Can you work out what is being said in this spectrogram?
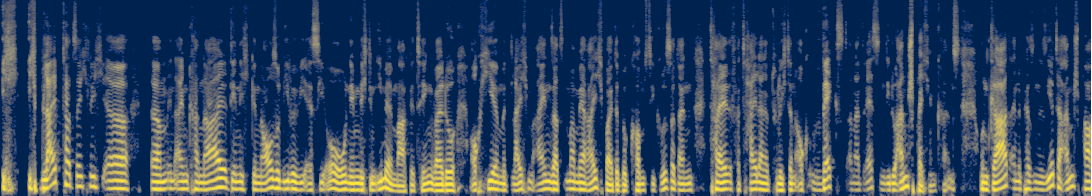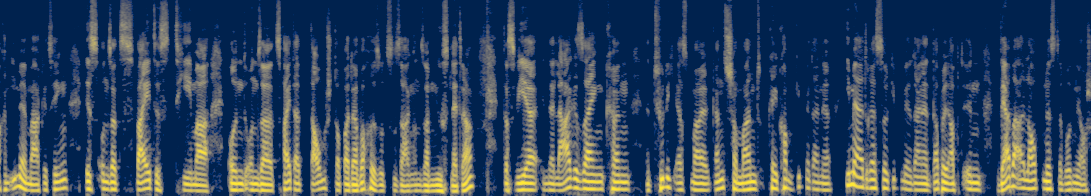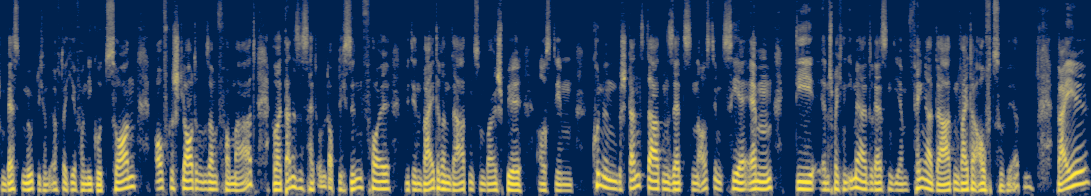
Ich, ich bleib tatsächlich äh, ähm, in einem Kanal, den ich genauso liebe wie SEO, nämlich dem E-Mail-Marketing, weil du auch hier mit gleichem Einsatz immer mehr Reichweite bekommst, je größer dein Teil, Verteiler natürlich dann auch wächst an Adressen, die du ansprechen kannst. Und gerade eine personalisierte Ansprache im E-Mail-Marketing ist unser zweites Thema und unser zweiter Daumenstopper der Woche sozusagen, unserem Newsletter, dass wir in der Lage sein können, natürlich erstmal ganz charmant, okay, komm, gib mir deine E-Mail-Adresse, gib mir deine Double Opt-in Werbeerlaubnis. Da wurden wir auch schon bestmöglich und öfter hier von Nico Zorn aufgeschlaut in unserem Format. Aber dann ist es halt unglaublich sinnvoll, mit den weiteren Daten zum Beispiel aus dem Kundenbestandsdatensätzen, aus dem CRM, die entsprechenden E-Mail-Adressen, die Empfängerdaten weiter aufzuwerten. Weil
